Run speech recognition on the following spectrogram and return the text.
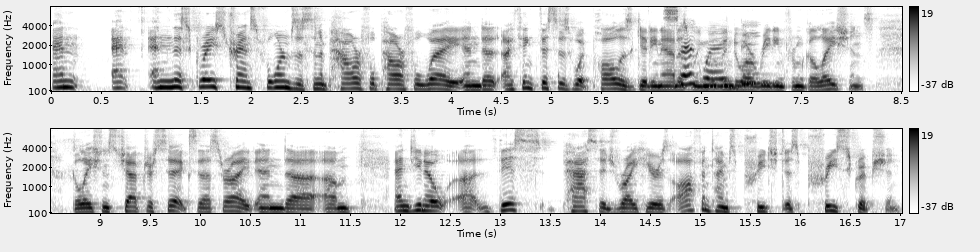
and and and this grace transforms us in a powerful powerful way. And uh, i think this is what paul is getting at as we move into our reading from galatians Galatians chapter six. That's right, and uh, um, and you know uh, this passage right here is oftentimes preached as prescription,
